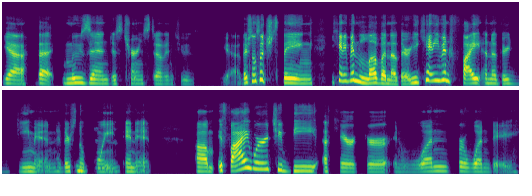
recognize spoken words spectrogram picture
yeah, that Muzan just turns them into yeah. There's no such thing. You can't even love another. You can't even fight another demon. There's no mm-hmm. point in it. Um, if I were to be a character in one for one day,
